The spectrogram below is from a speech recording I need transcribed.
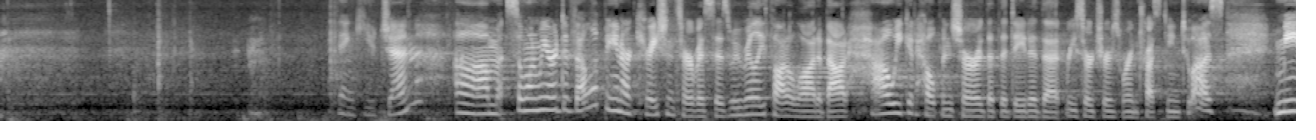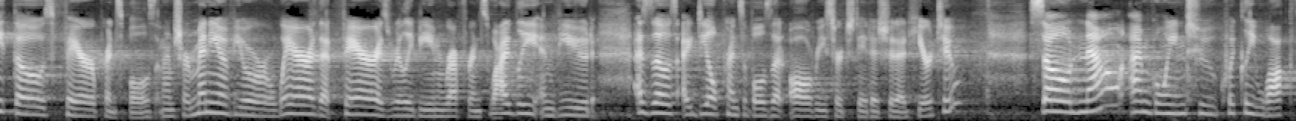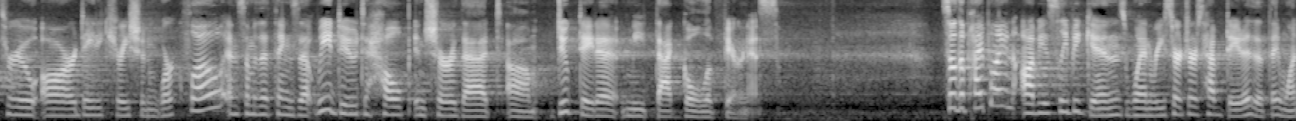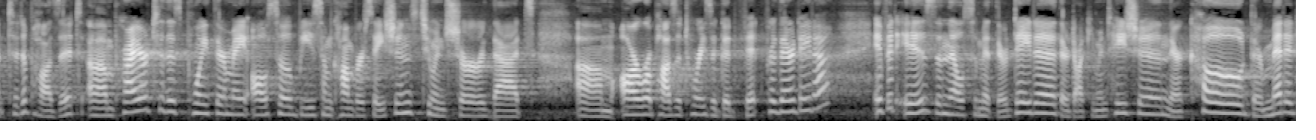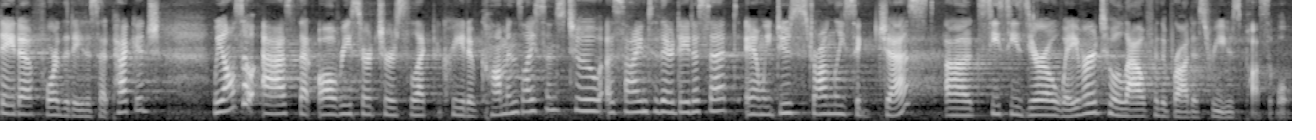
Thank you, Jen. Um, so when we were developing our curation services, we really thought a lot about how we could help ensure that the data that researchers were entrusting to us meet those FAIR principles. And I'm sure many of you are aware that FAIR is really being referenced widely and viewed as those ideal principles that all research data should adhere to. So now I'm going to quickly walk through our data curation workflow and some of the things that we do to help ensure that um, Duke data meet that goal of fairness. So the pipeline obviously begins when researchers have data that they want to deposit. Um, prior to this point, there may also be some conversations to ensure that um, our repository is a good fit for their data. If it is, then they'll submit their data, their documentation, their code, their metadata for the dataset package. We also ask that all researchers select a Creative Commons license to assign to their dataset, and we do strongly suggest a CC0 waiver to allow for the broadest reuse possible.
